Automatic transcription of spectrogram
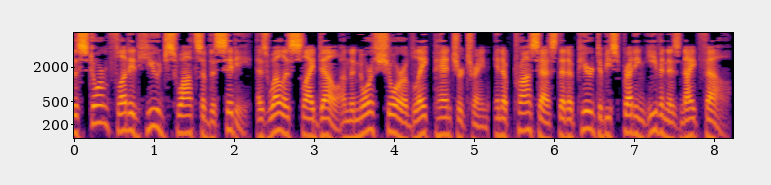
The storm flooded huge swaths of the city, as well as Slidell on the north shore of Lake Pontchartrain, in a process that appeared to be spreading even as night fell.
